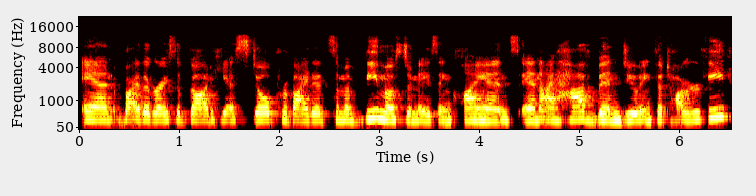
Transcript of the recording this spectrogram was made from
And by the grace of God, He has still provided some of the most amazing clients. And I have been doing photography.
